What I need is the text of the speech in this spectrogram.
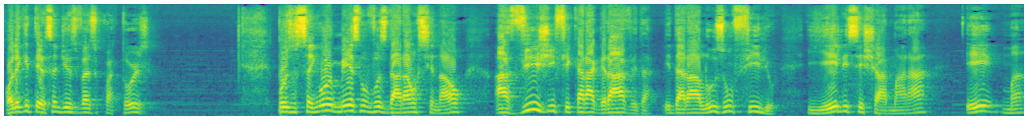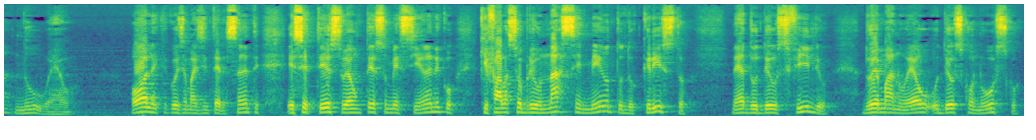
Olha que interessante, diz o verso 14. Pois o Senhor mesmo vos dará um sinal: a virgem ficará grávida e dará à luz um filho, e ele se chamará Emanuel. Olha que coisa mais interessante. Esse texto é um texto messiânico que fala sobre o nascimento do Cristo, né, do Deus Filho, do Emanuel, o Deus conosco.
